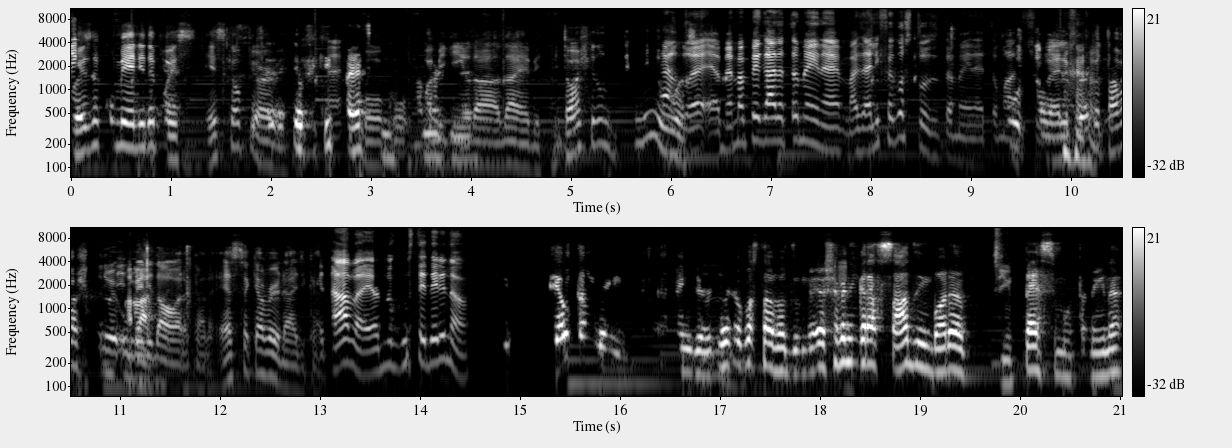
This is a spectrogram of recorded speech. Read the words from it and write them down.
coisa com o Manny depois. Esse que é o pior, velho. Eu fiquei É. Com, péssimo. com o amiguinho da, da Abby. Então acho que não tem É, nenhuma. é a mesma pegada também, né? Mas ali foi gostoso também, né? Tomar Puta, velho, pior que eu tava achando o. Manny da hora, cara. Essa que é a verdade, cara. Eu tava, eu não gostei dele, não. Eu também. Eu, eu gostava do. Eu achava ele engraçado, embora Sim. péssimo também, né?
